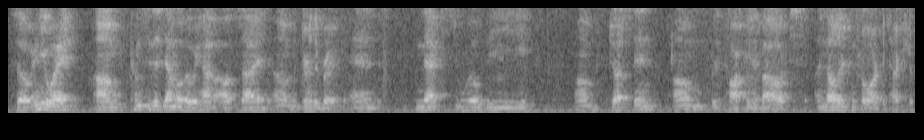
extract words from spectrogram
So anyway, um, come see the demo that we have outside um, during the break. And next will be um, Justin um, with talking about another control architecture.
